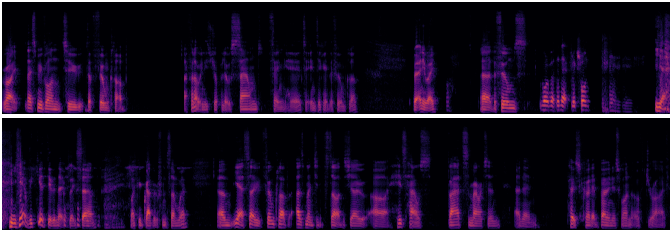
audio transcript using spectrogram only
right, let's move on to the film club. I feel like we need to drop a little sound thing here to indicate the film club. But anyway, uh, the films. What about the Netflix one? Yeah, yeah, we could do the Netflix sound. if I could grab it from somewhere. Um, yeah, so Film Club, as mentioned at the start of the show, are His House, Bad Samaritan, and then post credit bonus one of Drive.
